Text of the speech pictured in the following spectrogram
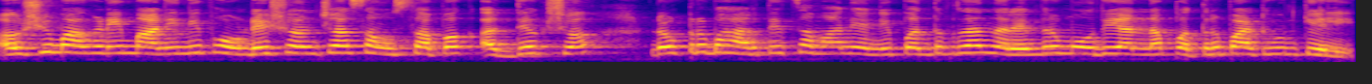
अशी मागणी मानिनी फाउंडेशनच्या संस्थापक अध्यक्ष डॉक्टर भारती चव्हाण यांनी पंतप्रधान नरेंद्र मोदी यांना पत्र पाठवून केली.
